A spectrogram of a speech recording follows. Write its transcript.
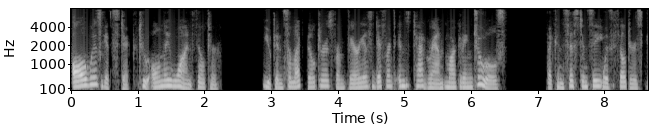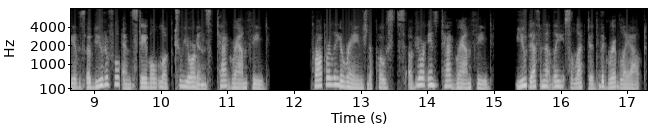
Always get stick to only one filter. You can select filters from various different Instagram marketing tools. The consistency with filters gives a beautiful and stable look to your Instagram feed. Properly arrange the posts of your Instagram feed. You definitely selected the grid layout.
